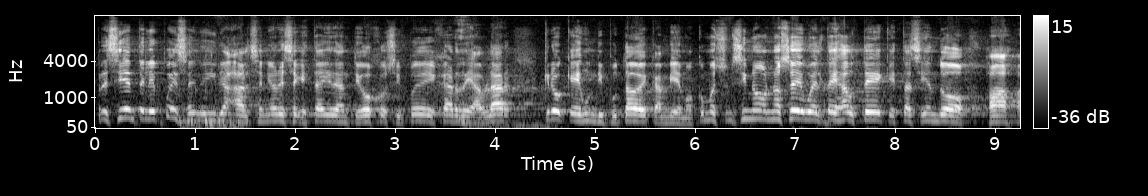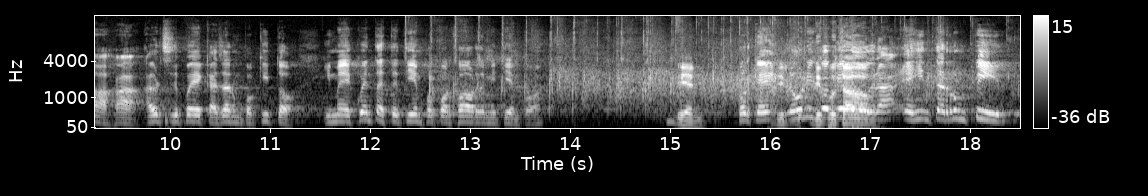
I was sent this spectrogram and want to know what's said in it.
presidente, ¿le puede seguir al señor ese que está ahí de anteojos si puede dejar de hablar? Creo que es un diputado de Cambiemos. Como si no, no se dé vuelta, es a usted que está haciendo ja, ja, ja. A ver si se puede callar un poquito y me descuenta este tiempo, por favor, de mi tiempo. ¿eh? Bien. Porque Dip- lo único diputado. que logra es interrumpir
